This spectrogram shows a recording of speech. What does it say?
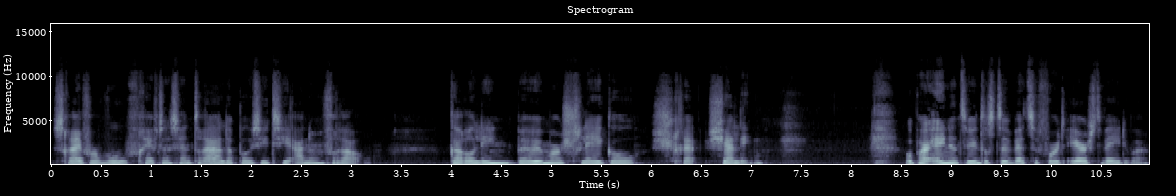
Schrijver Wolf geeft een centrale positie aan een vrouw, Caroline Beumer-Schlegel-Schelling. Op haar 21ste werd ze voor het eerst weduwe.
